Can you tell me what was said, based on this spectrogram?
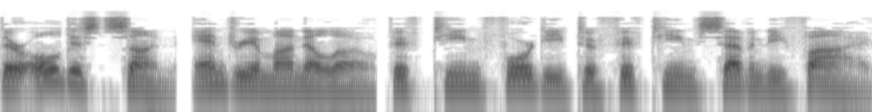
Their oldest son, Andriamanelo (1540–1575),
